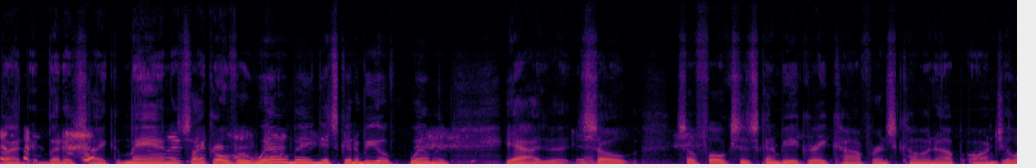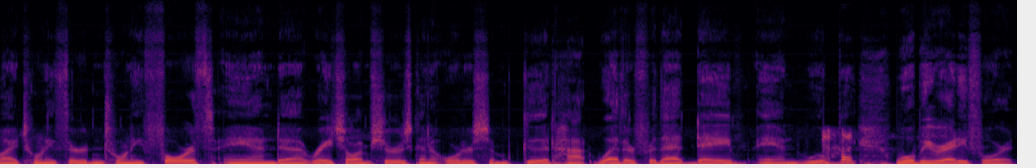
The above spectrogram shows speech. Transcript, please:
but but it's like, man, it's like overwhelming. It's going to be overwhelming. Yeah. uh, So so folks, it's going to be a great conference coming up on July 23rd and 24th. And uh, Rachel, I'm sure is going to order some good hot weather for that day, and we'll be we'll be ready for it.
